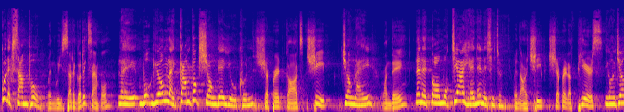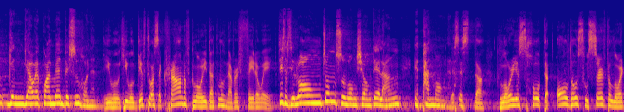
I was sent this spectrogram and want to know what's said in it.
good example When we set a good example 嚟牧养嚟监督上帝嘅摇 to 款， shepherd God's sheep, 将来 one day 咱系大牧者显现嘅时阵， when our chief shepherd appears, 你讲将荣耀嘅冠冕俾书可能， he will, he will give to us a crown of glory that will never fade away. 这就是囊中侍奉上帝嘅人嘅盼望啦。 This is the glorious hope that all those who serve the Lord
